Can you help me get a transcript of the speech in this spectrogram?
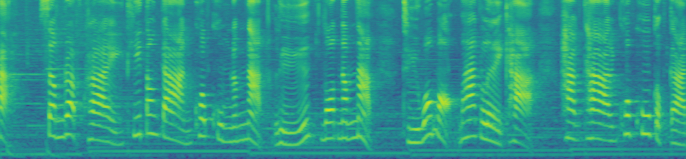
ค่ะ สำหรับใครที่ต้องการควบคุมน้ำหนักหรือลดน้ำหนัก ถือว่าเหมาะมากเลยค่ะ หากทานควบคู่กับการ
